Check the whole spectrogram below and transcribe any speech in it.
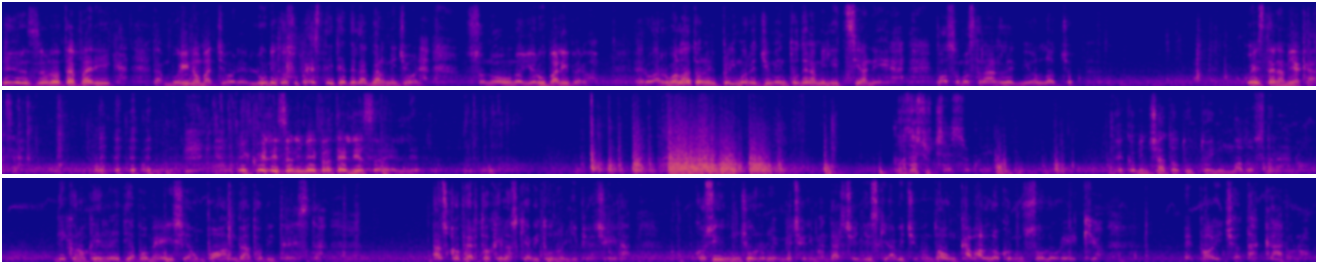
Io sono Taparica, tamburino maggiore, l'unico superstite della guarnigione. Sono uno Yoruba libero. Ero arruolato nel primo reggimento della milizia nera. Posso mostrarle il mio alloggio? Questa è la mia casa. e quelli sono i miei fratelli e sorelle. Cosa è successo qui? È cominciato tutto in un modo strano. Dicono che il re di Abomei sia un po' andato di testa. Ha scoperto che la schiavitù non gli piaceva. Così un giorno, invece di mandarci gli schiavi, ci mandò un cavallo con un solo orecchio. E poi ci attaccarono.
